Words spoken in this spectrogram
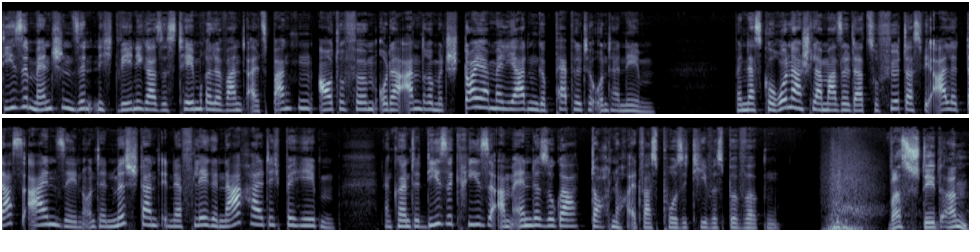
Diese Menschen sind nicht weniger systemrelevant als Banken, Autofirmen oder andere mit Steuermilliarden gepeppelte Unternehmen. Wenn das Corona-Schlamassel dazu führt, dass wir alle das einsehen und den Missstand in der Pflege nachhaltig beheben, dann könnte diese Krise am Ende sogar doch noch etwas Positives bewirken. Was steht an?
